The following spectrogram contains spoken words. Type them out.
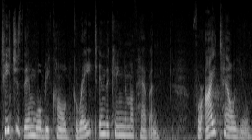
teaches them will be called great in the kingdom of heaven. For I tell you,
